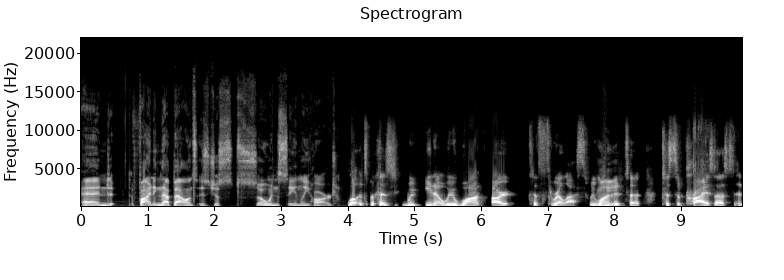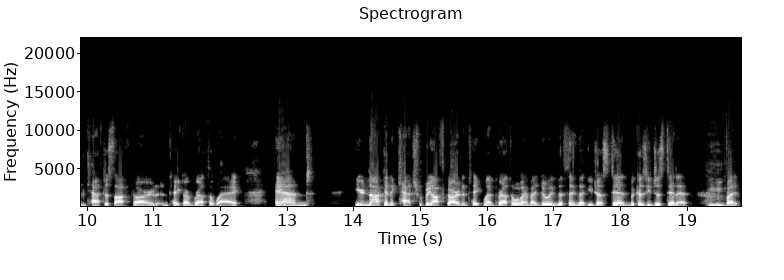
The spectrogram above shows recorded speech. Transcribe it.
And finding that balance is just so insanely hard. Well, it's because we you know, we want art to thrill us. We want mm-hmm. it to to surprise us and catch us off guard and take our breath away. And you're not going to catch me off guard and take my breath away by doing the thing that you just did because you just did it. Mm-hmm. But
